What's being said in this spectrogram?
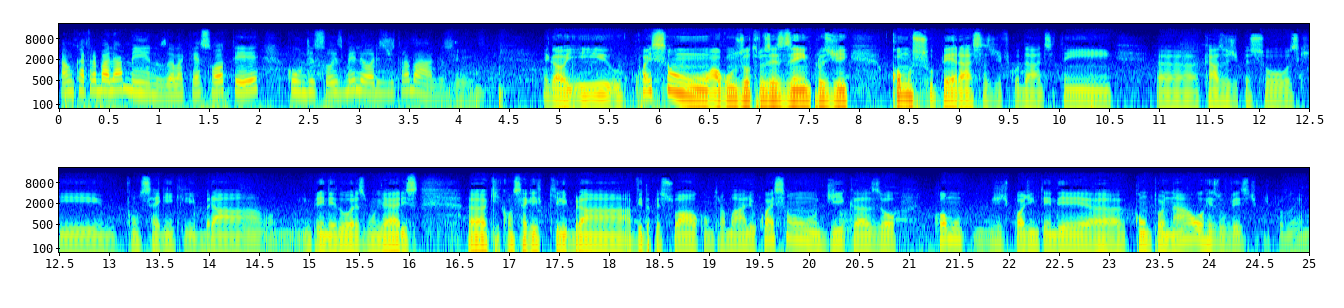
Ela não quer trabalhar menos, ela quer só ter condições melhores de trabalho. Sim. Legal. E, quais são alguns outros exemplos de como superar essas dificuldades? Você tem uh, casos de pessoas que conseguem equilibrar, empreendedoras, mulheres, uh, que conseguem equilibrar a vida pessoal com o trabalho. Quais são dicas ou como a gente pode entender, uh, contornar ou resolver esse tipo de problema?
